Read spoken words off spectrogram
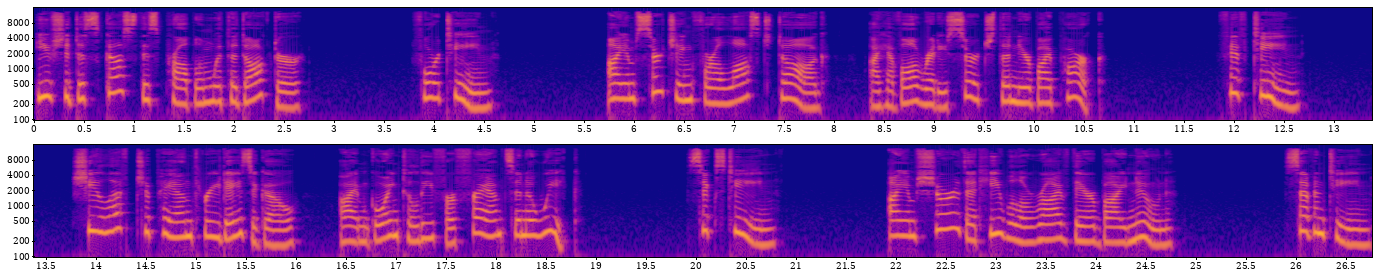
You should discuss this problem with a doctor. 14. I am searching for a lost dog. I have already searched the nearby park. 15. She left Japan three days ago. I am going to leave for France in a week. 16. I am sure that he will arrive there by noon. 17.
